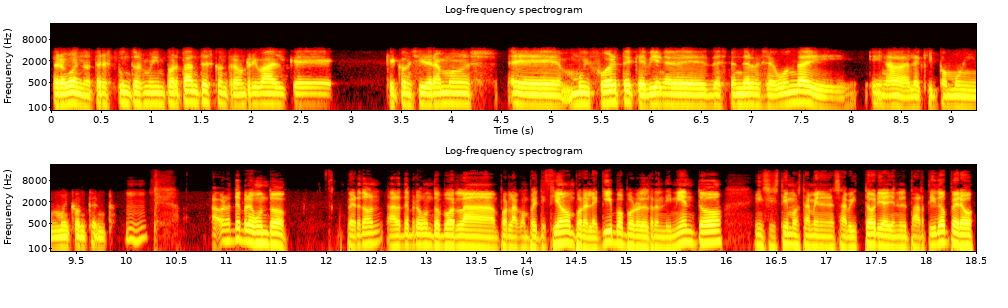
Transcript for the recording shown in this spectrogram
Pero bueno, tres puntos muy importantes contra un rival que, que consideramos eh, muy fuerte, que viene de descender de, segunda y, y, nada, el equipo muy, muy contento. Ahora te pregunto, Perdón, ahora te pregunto por la, por la competición, por el equipo, por el rendimiento. Insistimos también en esa victoria y en el partido, pero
